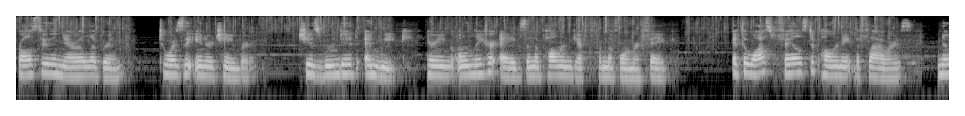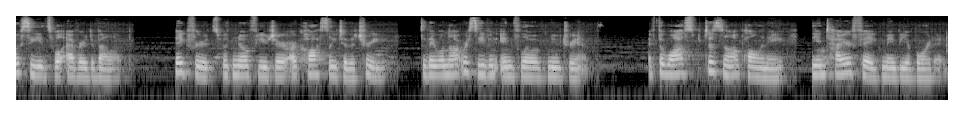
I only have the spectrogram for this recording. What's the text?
crawls through the narrow labyrinth towards the inner chamber. She is wounded and weak, carrying only her eggs and the pollen gift from the former fig. If the wasp fails to pollinate the flowers, no seeds will ever develop. Fig fruits with no future are costly to the tree, so they will not receive an inflow of nutrients. If the wasp does not pollinate, the entire fig may be aborted.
